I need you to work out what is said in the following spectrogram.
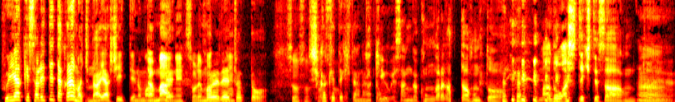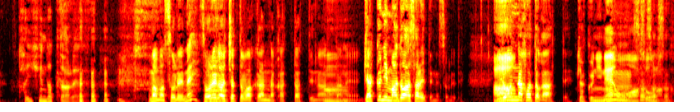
振り分けされてたから、まあちょっと怪しいっていうのもあって。まあねそれもそれでちょっと、仕掛けてきたなと竹上さんがこんがらがったわ本当惑わしてきてさ本当に、大変だったあれ。まあまあそれね、それがちょっと分かんなかったっていうのはあったね。逆に惑わされてね、それで。いろんなことがあって。逆にね、うん。そうそうそう。そうなんだ、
